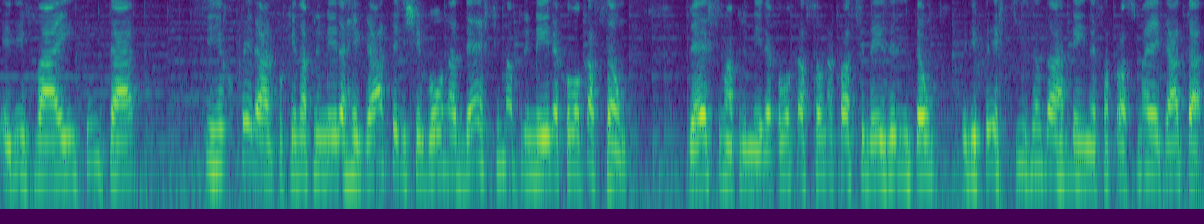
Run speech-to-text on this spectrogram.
ele vai tentar se recuperar, porque na primeira regata ele chegou na 11 primeira colocação. 11 primeira colocação na classe laser, então ele precisa andar bem nessa próxima regata,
